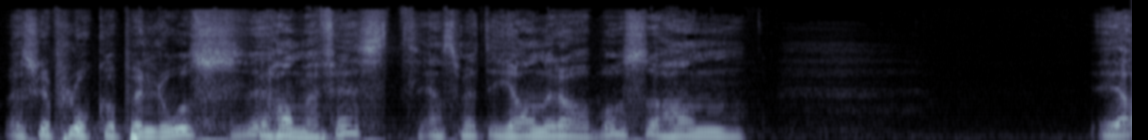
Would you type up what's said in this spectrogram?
Og jeg skulle plukke opp en los ved Hammerfest, en som heter Jan Rabos. og han ja,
